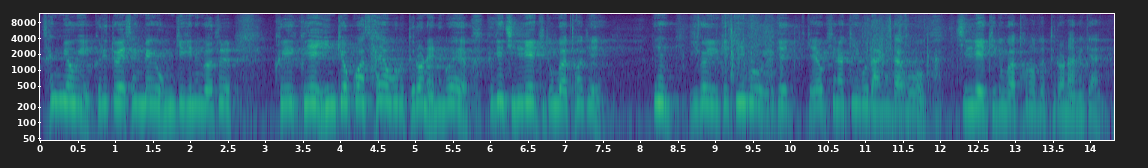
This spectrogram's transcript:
생명이 그리스도의 생명이 움직이는 것을 그, 그의 인격과 사역으로 드러내는 거예요. 그게 진리의 기둥과 터지. 그냥 이거 이렇게 끼고 이렇게 개혁신학 끼고 다닌다고 진리의 기둥과 터로서 드러나는 게 아니에요.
